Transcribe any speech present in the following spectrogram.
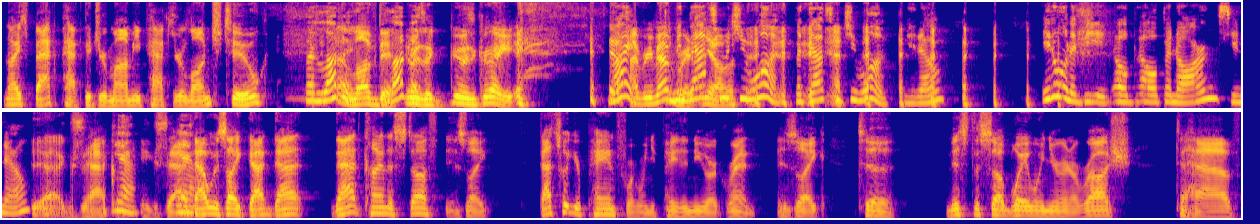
"Nice backpack. Did your mommy pack your lunch too?" I love it. I loved it. Love it, it was a it was great. Right. I remember I mean, That's it, you know. what you want, but that's what you want, you know? You don't want to be open, open arms, you know? Yeah, exactly. Yeah. Exactly. Yeah. That was like that, that, that kind of stuff is like, that's what you're paying for when you pay the New York rent is like to miss the subway when you're in a rush, to have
